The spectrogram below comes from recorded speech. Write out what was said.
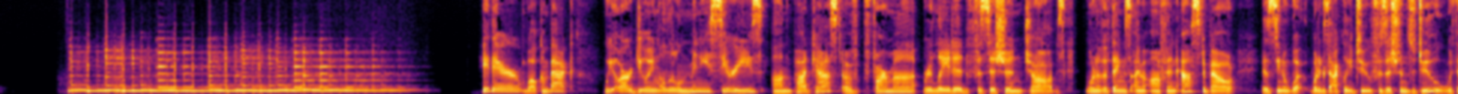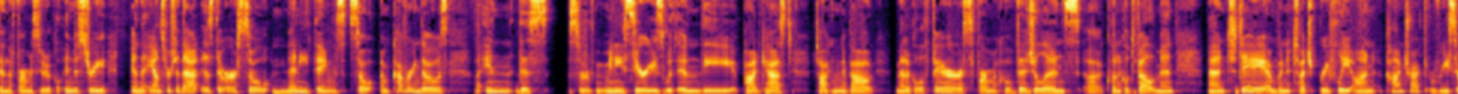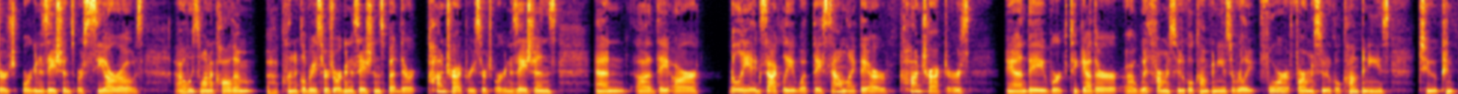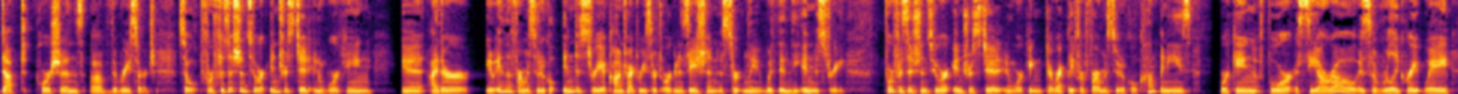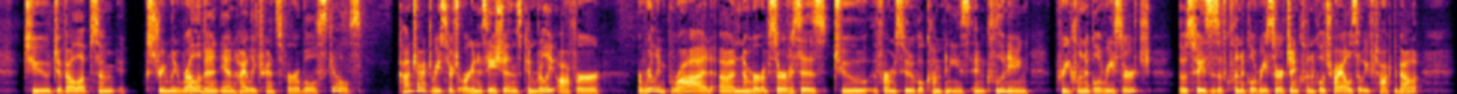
Hey there, welcome back we are doing a little mini series on the podcast of pharma related physician jobs. One of the things I'm often asked about is, you know, what, what exactly do physicians do within the pharmaceutical industry? And the answer to that is there are so many things. So I'm covering those uh, in this sort of mini series within the podcast, talking about medical affairs, pharmacovigilance, uh, clinical development. And today I'm going to touch briefly on contract research organizations or CROs. I always want to call them uh, clinical research organizations, but they're contract research organizations. And uh, they are really exactly what they sound like. They are contractors and they work together uh, with pharmaceutical companies or really for pharmaceutical companies to conduct portions of the research. So for physicians who are interested in working in either you know in the pharmaceutical industry, a contract research organization is certainly within the industry. For physicians who are interested in working directly for pharmaceutical companies, working for a CRO is a really great way to develop some extremely relevant and highly transferable skills. Contract research organizations can really offer a really broad uh, number of services to the pharmaceutical companies, including preclinical research, those phases of clinical research and clinical trials that we've talked about,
